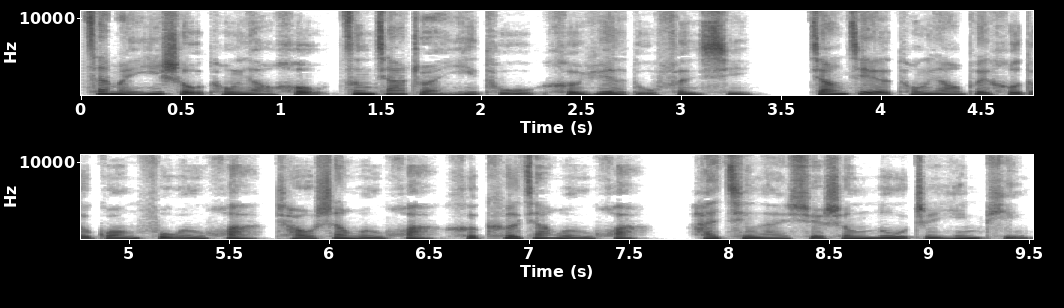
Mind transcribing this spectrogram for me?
在每一首童谣后增加转译图和阅读分析，讲解童谣背后的广府文化、潮汕文化和客家文化，还请来学生录制音频，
